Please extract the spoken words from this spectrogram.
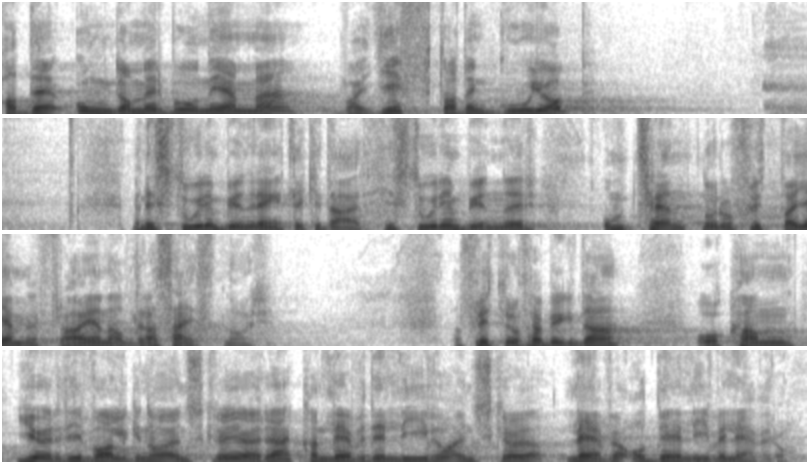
hadde ungdommer boende hjemme, var gift og hadde en god jobb. Men historien begynner egentlig ikke der. Historien begynner omtrent når hun flytta hjemmefra i en alder av 16 år. Da flytter hun fra bygda og kan gjøre de valgene hun ønsker å gjøre, kan leve det livet hun ønsker å leve, og det livet lever hun.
